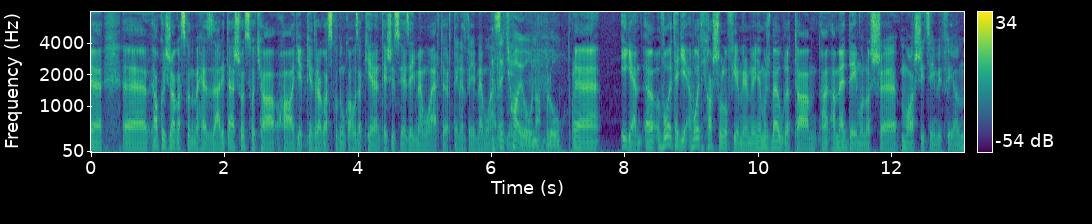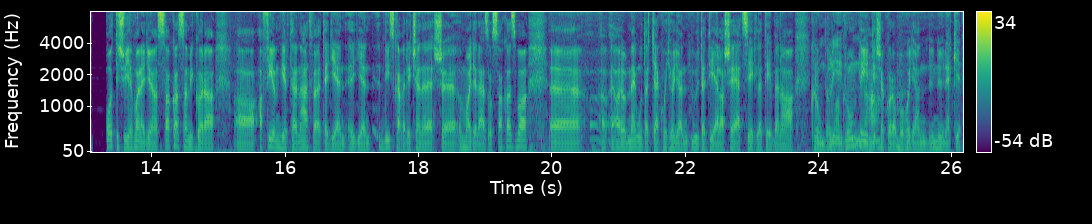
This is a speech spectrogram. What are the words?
akkor is ragaszkodom ehhez az állításhoz, hogyha ha egyébként ragaszkodunk ahhoz a kijelentéshez, hogy ez egy memoár történet, vagy egy memoár Ez egy hajónapló. Igen, volt egy, volt egy hasonló filmélménye, most beugrott a, a, a Matt Damonos Marsi című film. Ott is ugye van egy olyan szakasz, amikor a, a, a film hirtelen átvált egy ilyen, egy ilyen Discovery Channel-es magyarázó szakaszba, ahol megmutatják, hogy hogyan ülteti el a saját székletében a Krumplit. tudom, a krumplit, Aha. és akkor abból hogyan nőnek ki.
